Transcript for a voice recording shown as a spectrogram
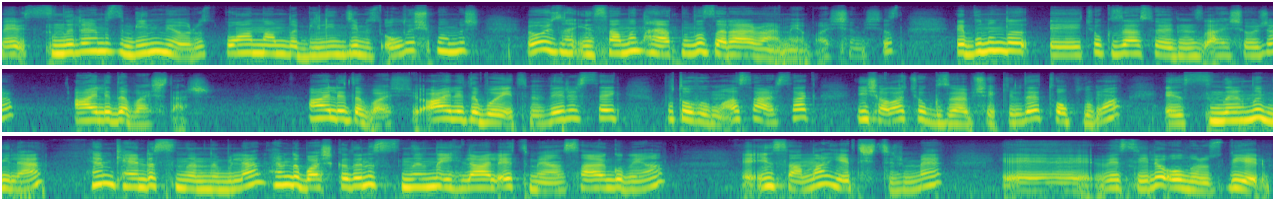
ve sınırlarımızı bilmiyoruz. Bu anlamda bilincimiz oluşmamış ve o yüzden insanların hayatına da zarar vermeye başlamışız. Ve bunun da e, çok güzel söylediniz Ayşe Hocam, ailede başlar ailede başlıyor. Ailede bu eğitimi verirsek, bu tohumu asarsak inşallah çok güzel bir şekilde topluma e, sınırını bilen, hem kendi sınırını bilen hem de başkalarının sınırını ihlal etmeyen, saygı duyan e, insanlar yetiştirme e, vesile oluruz diyelim.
